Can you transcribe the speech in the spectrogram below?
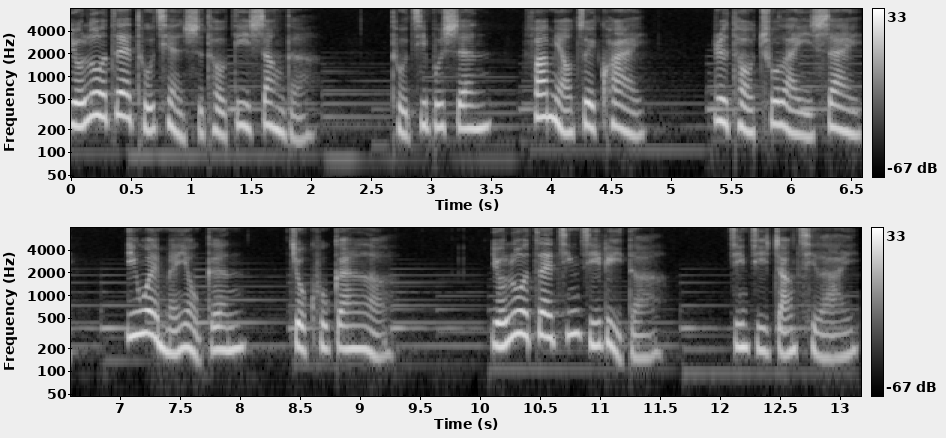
有落在土浅石头地上的，土既不深，发苗最快，日头出来一晒。因为没有根，就枯干了。有落在荆棘里的，荆棘长起来，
